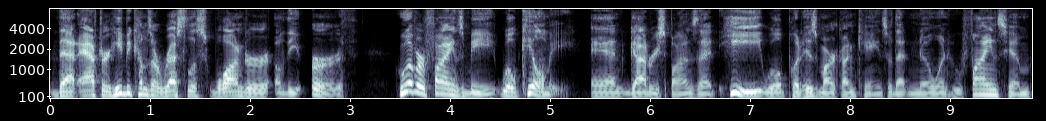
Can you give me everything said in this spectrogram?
that after he becomes a restless wanderer of the earth, whoever finds me will kill me. And God responds that he will put his mark on Cain so that no one who finds him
